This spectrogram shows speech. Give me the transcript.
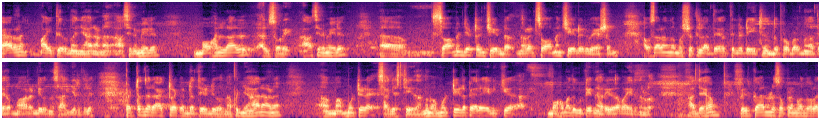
കാരണമായി തീർന്ന ഞാനാണ്. ആ സിനിമയിൽ മോഹൻലാൽ സോറി ആ സിനിമയിൽ സോമൻ ചേട്ടൻ ചെയ്യേണ്ട നടൻ സോമൻ ചെയ്യേണ്ട ഒരു വേഷം അവസാന നിമിഷത്തിൽ അദ്ദേഹത്തിന്റെ ഡേറ്റിന് എന്തോ പ്രോബ്ലം വന്ന് അദ്ദേഹം മാറേണ്ടി വന്ന സാഹചര്യത്തിൽ പെട്ടെന്ന് ഒരു ആക്ടറെ കണ്ടെത്തേണ്ടി വന്നു. അപ്പം ഞാനാണ് മമ്മൂട്ടിയുടെ സജസ്റ്റ് ചെയ്തത്. അന്ന് മമ്മൂട്ടിയുടെ പേരെ എനിക്ക് മുഹമ്മദ് കുട്ടി എന്ന് അറിയാമായിരുന്നുള്ളൂ. അദ്ദേഹം വിൽക്കാനുള്ള സ്വപ്നങ്ങൾ എന്നുള്ള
